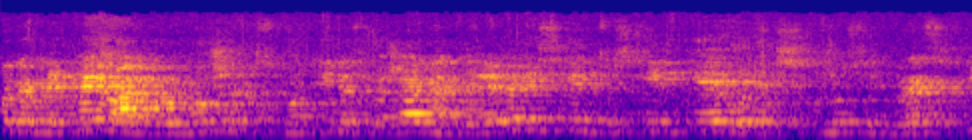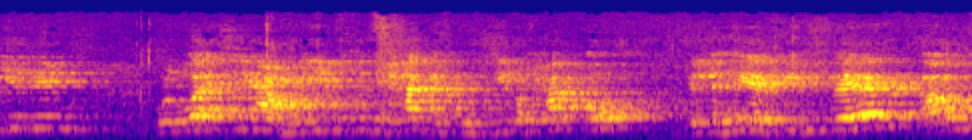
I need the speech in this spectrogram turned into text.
كنا بنتكلم على ال promotion spontaneous vaginal delivery skin to skin care وال exclusive breast feeding والوقت هي عمليه خدي حقك واديله حقه اللي هي be fair أو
